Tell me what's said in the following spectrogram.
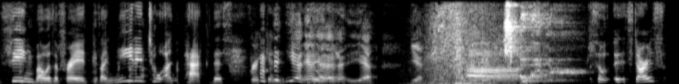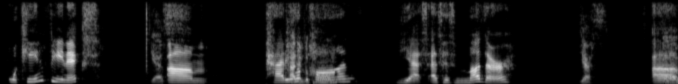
seeing Beau is Afraid because I needed to unpack this freaking yeah, yeah, yeah, yeah, yeah. Uh, so it stars Joaquin Phoenix, Yes. um, Patty, Patti LuPone, LuPone? yes, as his mother. yes. Um, uh,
